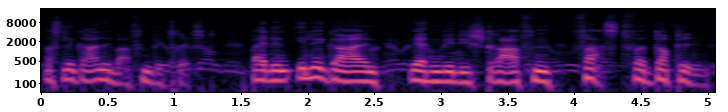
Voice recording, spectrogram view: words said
was legale Waffen betrifft. Bei den Illegalen werden wir die Strafen fast verdoppeln.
